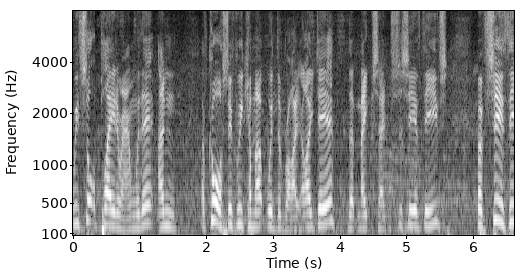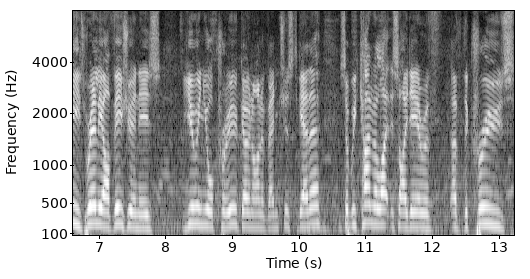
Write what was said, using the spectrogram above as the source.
we've sort of played around with it. And of course, if we come up with the right idea that makes sense to Sea of Thieves, but Sea of Thieves, really our vision is you and your crew going on adventures together. So we kind of like this idea of of the crews,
